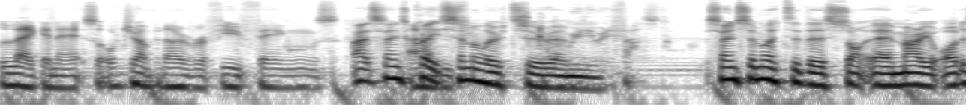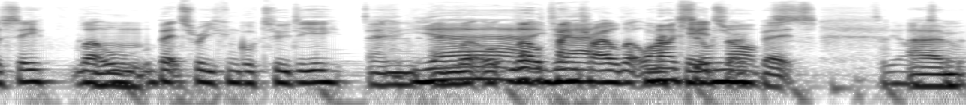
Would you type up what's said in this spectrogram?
legging it, sort of jumping over a few things. That sounds quite similar to um, really, really fast. sounds similar to the uh, Mario Odyssey little bits where you can go 2D and, and Yeah, little, little time yeah. trial, little Nice arcade sort of bits. To the old Um,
